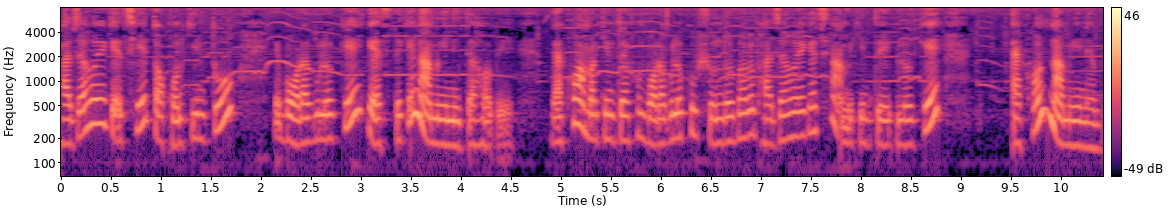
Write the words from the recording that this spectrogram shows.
ভাজা হয়ে গেছে, তখন কিন্তু এই বড়াগুলোকে গ্যাস থেকে নামিয়ে নিতে হবে। দেখো, আমার কিন্তু এখন বড়াগুলো খুব সুন্দরভাবে ভাজা হয়ে গেছে, আমি কিন্তু এগুলোকে এখন নামিয়ে নেব।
